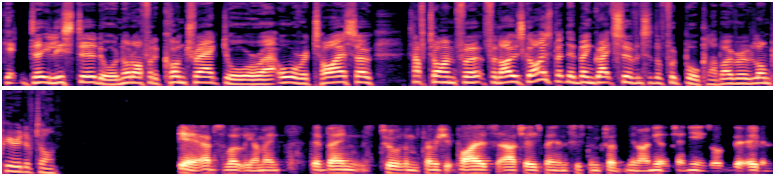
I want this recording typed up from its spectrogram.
get delisted or not offered a contract or uh, or retire. So tough time for, for those guys, but they've been great servants of the football club over a long period of time. Yeah, absolutely. I mean, they've been two of them premiership players. Archie's been in the system for you know nearly ten years, or even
